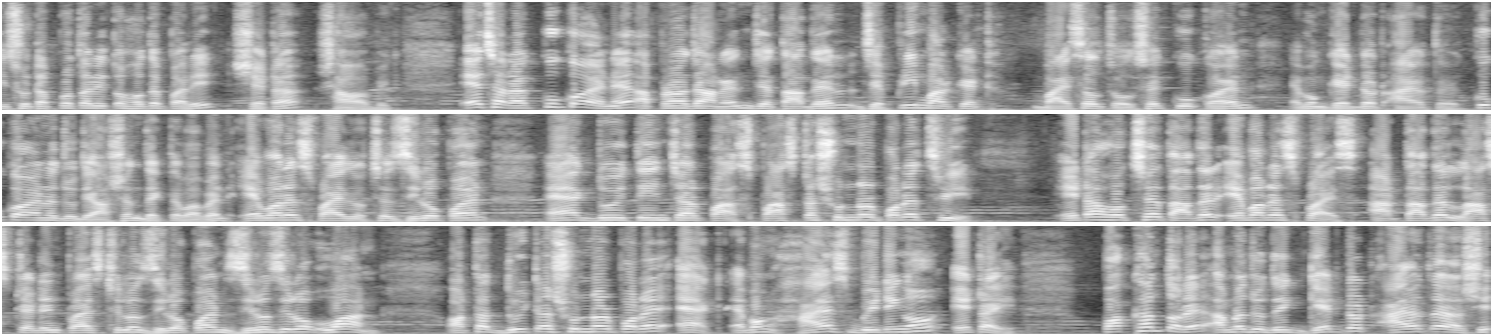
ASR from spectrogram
কিছুটা প্রতারিত হতে পারি, সেটা স্বাভাবিক। এছাড়া কুকয়েনে আপনারা জানেন যে তাদের যে প্রি মার্কেট বাইসেল চলছে কুকয়েন এবং গেট ডট আয়তে কুকয়েনে যদি আসেন, দেখতে পাবেন এভারেজ প্রাইস হচ্ছে জিরো পয়েন্ট এক দুই তিন চার পাঁচ। পাঁচটা শূন্যর পরে থ্রি এটা হচ্ছে তাদের এভারেজ প্রাইস, আর তাদের লাস্ট ট্রেডিং প্রাইস ছিল zero point zero zero one অর্থাৎ দুইটা শূন্যর পরে এক, এবং হায়েস্ট বিডিংও এটাই। পক্ষান্তরে আমরা যদি গেট ডট আয়তে আসি,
